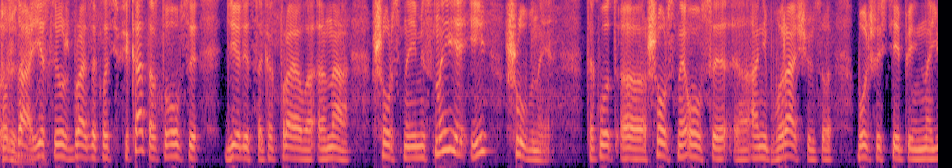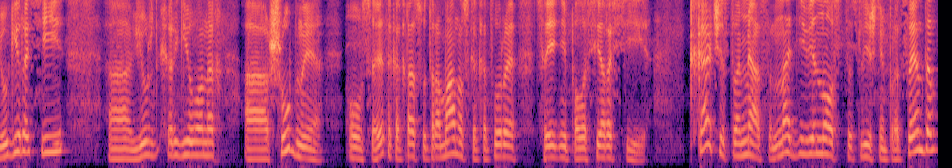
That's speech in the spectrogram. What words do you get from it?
тоже Да, зависит. если уж брать за классификатор, то овцы делятся, как правило, на шерстные мясные и шубные. Так вот, э, шерстные овцы, э, они выращиваются в большей степени на юге России, э, в южных регионах, а шубные овцы – это как раз вот Романовская, которая в средней полосе России. Качество мяса на 90 с лишним процентов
